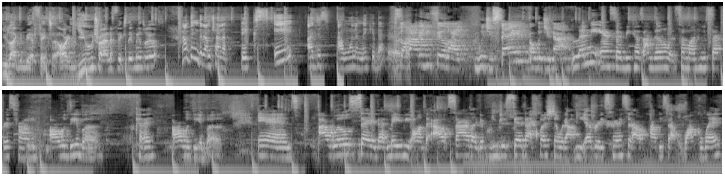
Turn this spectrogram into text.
you like to be a fixer. Are you trying to fix their mental health? I don't think that I'm trying to fix it. I just I want to make it better. So how do you feel like, would you stay or would you not? Let me answer because I'm dealing with someone who suffers from all of the above. Okay? All of the above. And I will say that maybe on the outside, like if you just said that question without me ever experiencing it, I would probably say I would walk away.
